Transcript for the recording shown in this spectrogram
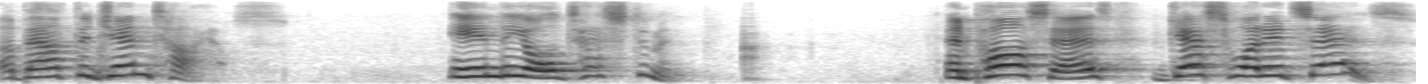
about the Gentiles in the Old Testament. And Paul says, guess what it says?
